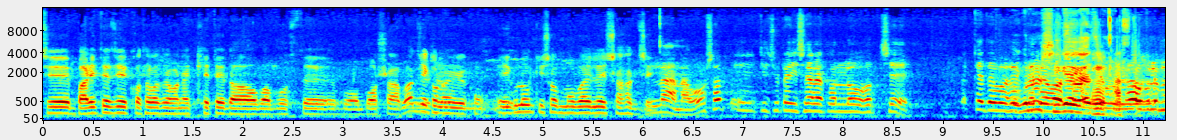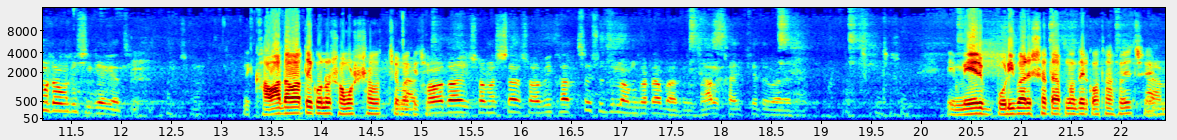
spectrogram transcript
যে বাড়িতে যে কথাবার্তা মানে খেতে দেওয়া বা বসতে বসা বা যে কোনো এরকম এইগুলো কি সব মোবাইলের সাহায্যে? না না ওসব এই কিছুটা ইশারা করলেও হচ্ছে। খেতে বসে শিখে গেছে। ওগুলো মোটামুটি শিখে গেছে। খাওয়া দাওয়াতে কোনো সমস্যা হচ্ছে বা কিছু? খাওয়া দাওয়ায় সমস্যা সবই খাচ্ছে শুধু লঙ্কাটা বাদে ঝাল খাই খেতে পারে না। এই মেয়ের পরিবারের সাথে আপনাদের কথা হয়েছে? হ্যাঁ,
